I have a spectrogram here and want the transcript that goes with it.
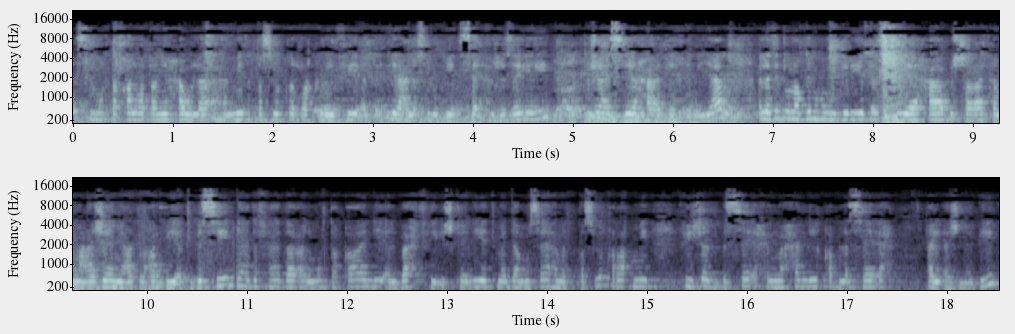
رئيس الملتقى الوطني حول أهمية التسويق الرقمي في التأثير على سلوكية السائح الجزائري تجاه السياحة الداخلية الذي تنظمه مديرية السياحة بالشراكة مع جامعة العربية تبسي يهدف هذا الملتقى للبحث في إشكالية مدى مساهمة التسويق الرقمي في جذب السائح المحلي قبل السائح. الأجنبي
